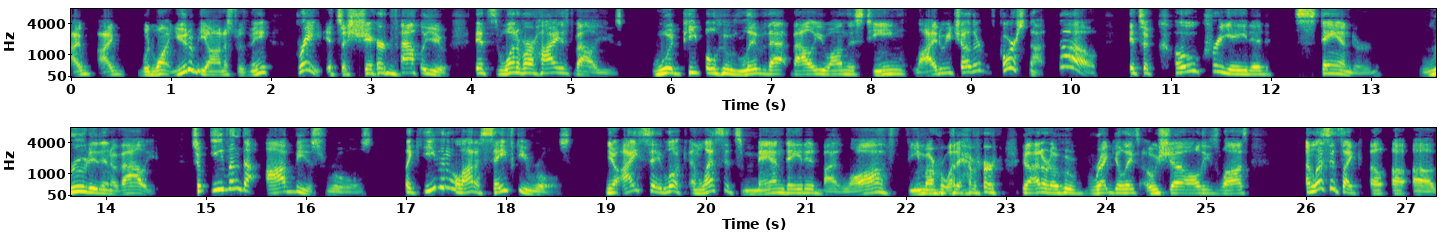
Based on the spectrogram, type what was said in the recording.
I I would want you to be honest with me. Great. It's a shared value. It's one of our highest values. Would people who live that value on this team lie to each other? Of course not. No. It's a co-created standard rooted in a value. So even the obvious rules, like even a lot of safety rules, you know, I say, look, unless it's mandated by law, FEMA or whatever, you know, I don't know who regulates OSHA, all these laws, unless it's like a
